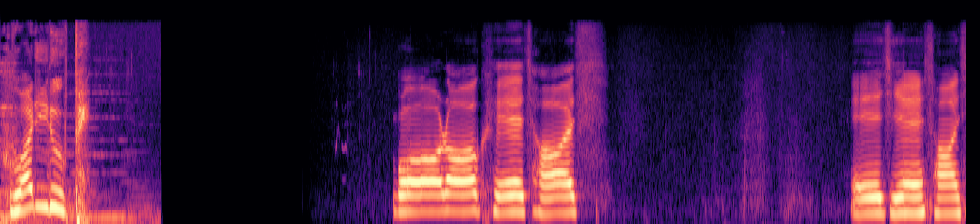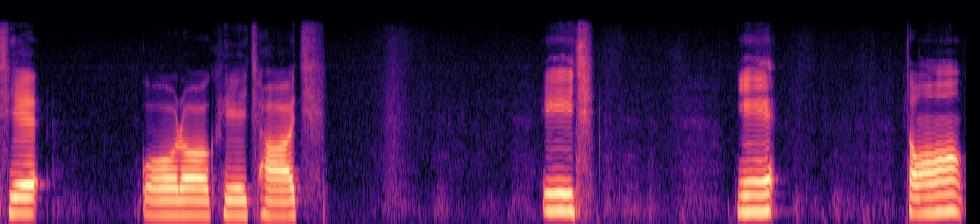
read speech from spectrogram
ふわりルーペ。五六七八。一三四五六七八。一。二。三。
